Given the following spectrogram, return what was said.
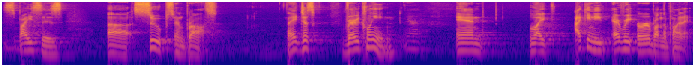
spices, uh, soups, and broths. Right? Just very clean. Yeah. And like I can eat every herb on the planet.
